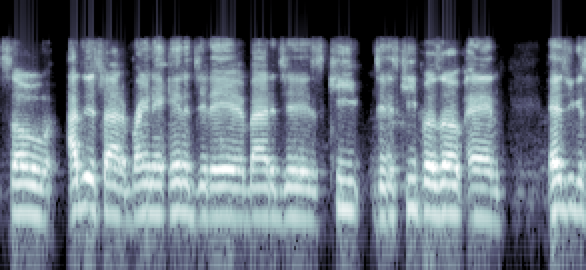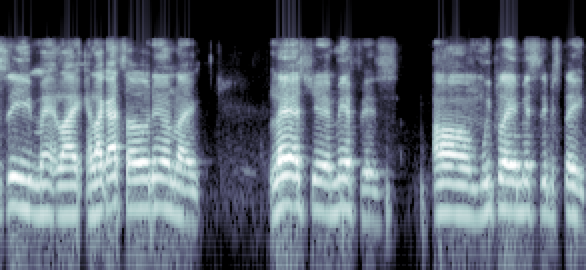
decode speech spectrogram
so I just try to bring that energy to everybody, just keep just keep us up and as you can see, man, like and like I told them, like last year in Memphis, um, we played Mississippi State.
